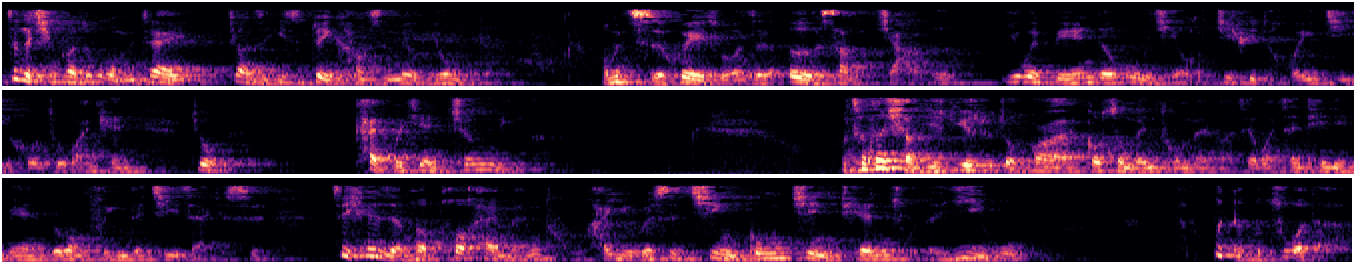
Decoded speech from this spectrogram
这个情况，如果我们在这样子一直对抗是没有用的，我们只会说这恶上加恶，因为别人的误解，我们继续的回击以后，就完全就看不见真理了。我常常想起耶稣的话，告诉门徒们啊，在晚餐厅里面《罗望福音》的记载，就是。这些人和迫害门徒，还以为是尽恭敬天主的义务，他不得不做的。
